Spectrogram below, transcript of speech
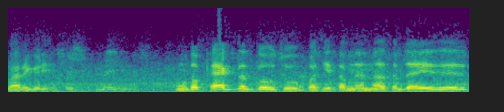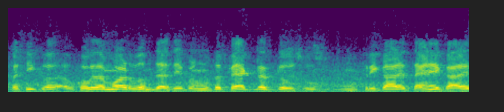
વારે ઘડીએ હું તો ફેક્ટ જ કહું છું પછી તમને ન સમજાય એ પછી કોઈ મોડું સમજાશે પણ હું તો ફેક્ટ જ કહું છું હું ત્રિકાળે ત્રણે કાળે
